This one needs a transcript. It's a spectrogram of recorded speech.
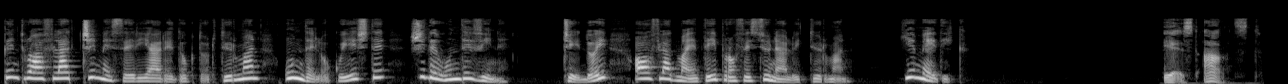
pentru a afla ce meserie are dr. Turman, unde locuiește și de unde vine. Cei doi au aflat mai întâi profesiunea lui Turman. E medic. Er ist Arzt.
